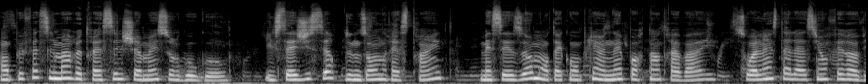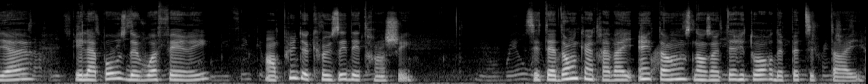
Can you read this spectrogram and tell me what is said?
On peut facilement retracer le chemin sur Google. Il s'agit certes d'une zone restreinte, mais ces hommes ont accompli un important travail, soit l'installation ferroviaire et la pose de voies ferrées, en plus de creuser des tranchées. C'était donc un travail intense dans un territoire de petite taille.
